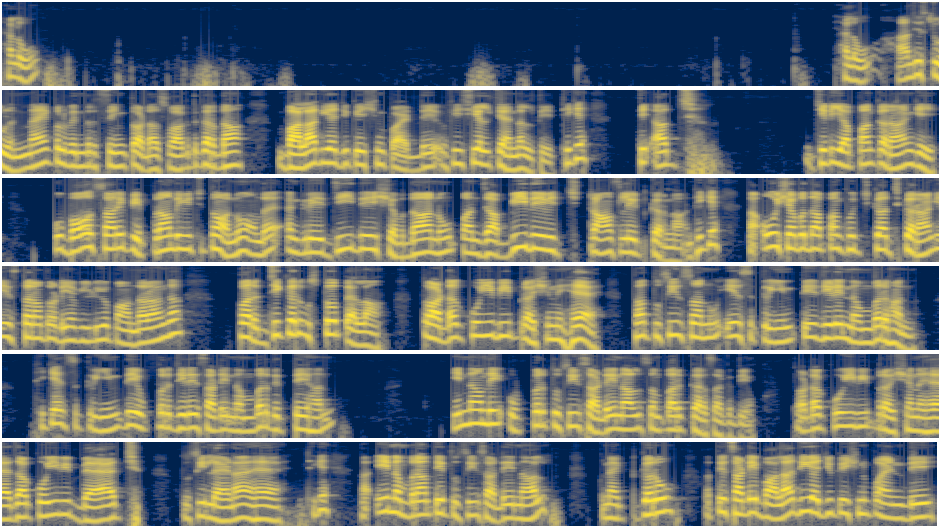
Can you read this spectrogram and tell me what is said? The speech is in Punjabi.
ਹੈਲੋ ਹੈਲੋ ਹਾਂਜੀ ਸਟੂਡੈਂਟ ਮੈਂ ਕੁਲਵਿੰਦਰ ਸਿੰਘ ਤੁਹਾਡਾ ਸਵਾਗਤ ਕਰਦਾ ਬਾਲਾ ਦੀ ਐਜੂਕੇਸ਼ਨ ਪੁਆਇੰਟ ਦੇ ਅਫੀਸ਼ੀਅਲ ਚੈਨਲ ਤੇ, ਠੀਕ ਹੈ? ਤੇ ਅੱਜ ਜਿਹੜੀ ਆਪਾਂ ਕਰਾਂਗੇ, ਉਹ ਬਹੁਤ ਸਾਰੇ ਪੇਪਰਾਂ ਦੇ ਵਿੱਚ ਤੁਹਾਨੂੰ ਆਉਂਦਾ ਹੈ, ਅੰਗਰੇਜ਼ੀ ਦੇ ਸ਼ਬਦਾਂ ਨੂੰ ਪੰਜਾਬੀ ਦੇ ਵਿੱਚ ਟਰਾਂਸਲੇਟ ਕਰਨਾ, ਠੀਕ ਹੈ? ਤਾਂ ਉਹ ਸ਼ਬਦ ਆਪਾਂ ਕੁਝ ਕੱਚ ਕਰਾਂਗੇ, ਇਸ ਤਰ੍ਹਾਂ ਤੁਹਾਡੀਆਂ ਵੀਡੀਓ ਪਾਉਂਦਾ ਰਹਾਂਗਾ। ਪਰ ਜੇਕਰ ਉਸ ਤੋਂ ਪਹਿਲਾਂ ਤੁਹਾਡਾ ਕੋਈ ਵੀ ਪ੍ਰਸ਼ਨ ਹੈ, ਤਾਂ ਤੁਸੀਂ ਸਾਨੂੰ ਇਹ ਸਕਰੀਨ ਤੇ ਜਿਹੜੇ ਨੰਬਰ ਹਨ, ਠੀਕ ਹੈ, ਸਕਰੀਨ ਦੇ ਉੱਪਰ ਜਿਹੜੇ ਸਾਡੇ ਨੰਬਰ ਦਿੱਤੇ ਹਨ, ਇਹਨਾਂ ਦੇ ਉੱਪਰ ਤੁਸੀਂ ਸਾਡੇ ਨਾਲ ਸੰਪਰਕ ਕਰ ਸਕਦੇ ਹੋ। ਤੁਹਾਡਾ ਕੋਈ ਵੀ ਪ੍ਰਸ਼ਨ ਹੈ ਜਾਂ ਕੋਈ ਵੀ ਬੈਚ ਤੁਸੀਂ ਲੈਣਾ ਹੈ, ਠੀਕ ਹੈ, ਤਾਂ ਇਹ ਨੰਬਰਾਂ ਤੇ ਤੁਸੀਂ ਸਾਡੇ ਨਾਲ ਕਨੈਕਟ ਕਰੋ। ਅਤੇ ਸਾਡੇ ਬਾਲਾਜੀ ਐਜੂਕੇਸ਼ਨ ਪੁਆਇੰਟ ਦੇ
